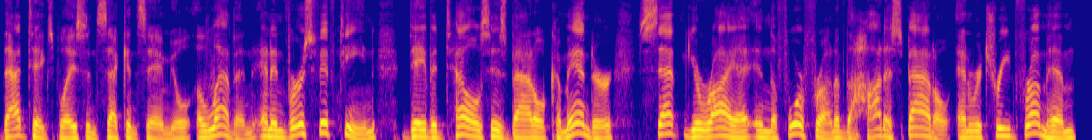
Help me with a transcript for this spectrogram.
That takes place in 2 Samuel 11. And in verse 15, David tells his battle commander, set Uriah in the forefront of the hottest battle and retreat from him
